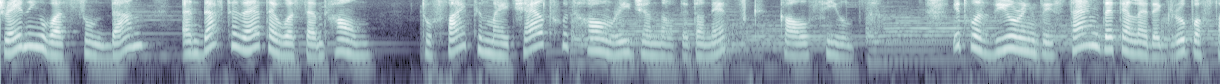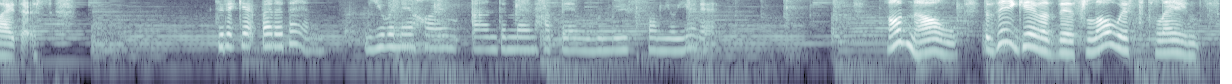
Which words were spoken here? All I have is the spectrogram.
Training was soon done, and after that I was sent home to fight in my childhood home region of the Donetsk coal fields. It was during this time that I led a group of fighters. Did it get better then? You were near home and the men had been removed from your units. Oh no, they gave us the slowest planes,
